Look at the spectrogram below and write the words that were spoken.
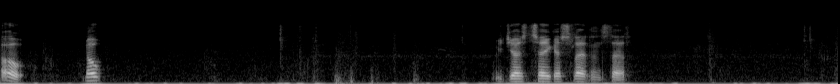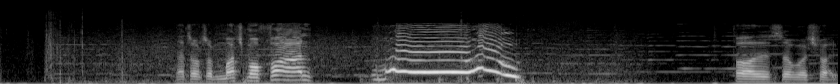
Oh, nope. We just take a sled instead. That's also much more fun! Woo! Oh, this is so much fun.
